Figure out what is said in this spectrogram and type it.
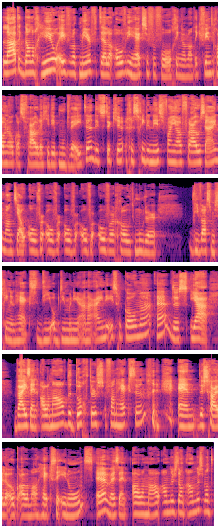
laat ik dan nog heel even wat meer vertellen over die heksenvervolgingen. Want ik vind gewoon ook als vrouw dat je dit moet weten. Dit stukje geschiedenis van jouw vrouw zijn. Want jouw over, over, over, over, over grootmoeder. Die was misschien een heks die op die manier aan haar einde is gekomen. Hè? Dus ja, wij zijn allemaal de dochters van heksen. en er schuilen ook allemaal heksen in ons. Hè? Wij zijn allemaal anders dan anders. Want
